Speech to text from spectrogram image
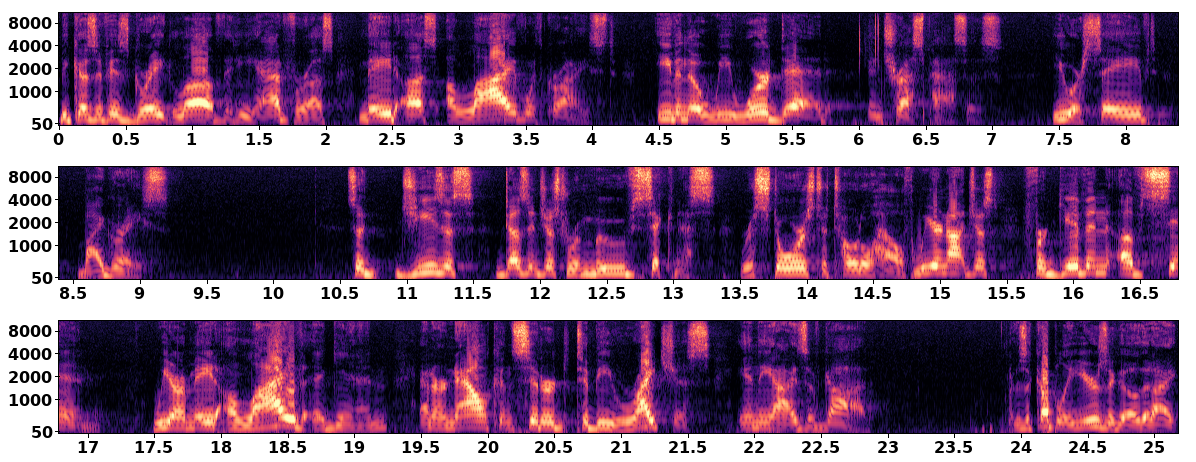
because of his great love that he had for us, made us alive with Christ, even though we were dead in trespasses. You are saved by grace. So Jesus doesn't just remove sickness, restores to total health. We are not just forgiven of sin. We are made alive again and are now considered to be righteous in the eyes of God. It was a couple of years ago that I,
